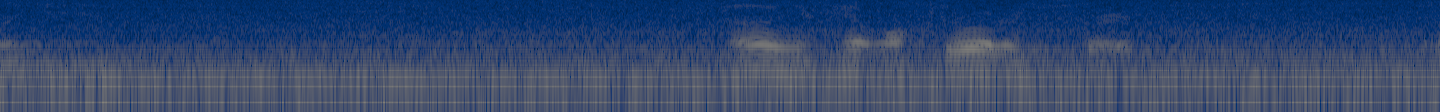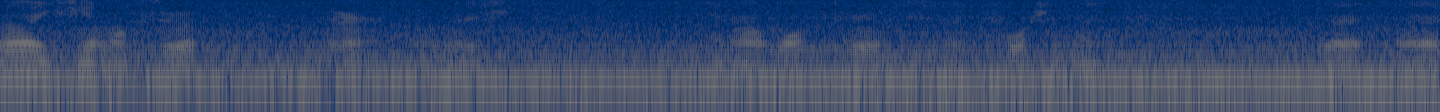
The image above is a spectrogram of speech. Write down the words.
believe. Oh, you can't walk through it, are you scared? Oh, you can't walk through it. There, I wish. You cannot walk through it, unfortunately. But uh,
